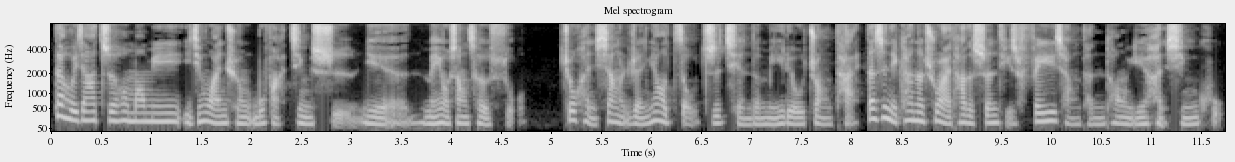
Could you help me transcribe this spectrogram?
带回家之后，猫咪已经完全无法进食，也没有上厕所。就很像人要走之前的弥留状态，但是你看得出来，它的身体是非常疼痛，也很辛苦。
